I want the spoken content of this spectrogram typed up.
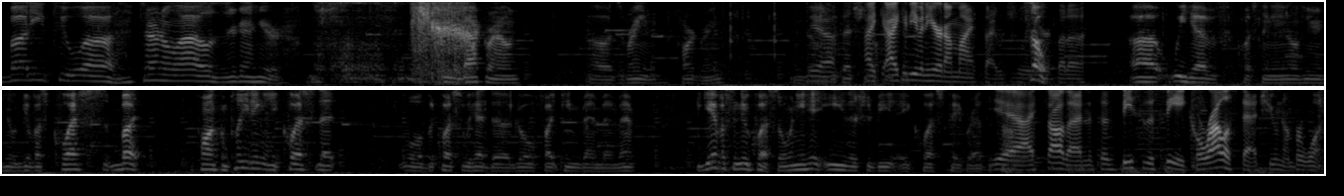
everybody to uh, Eternal Isles. You're gonna hear in the background. Uh, it's rain, hard rain. And, uh, Yeah, I, I could even hear it on my side, which is really So- weird, but uh, Uh, we have questing anal here. He'll give us quests, but upon completing a quest that, well, the quest we had to go fight King Bam Bam Bam, he gave us a new quest. So when you hit E, there should be a quest paper at the top. yeah, I saw that, and it says Beast of the Sea, Corallus statue number one.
